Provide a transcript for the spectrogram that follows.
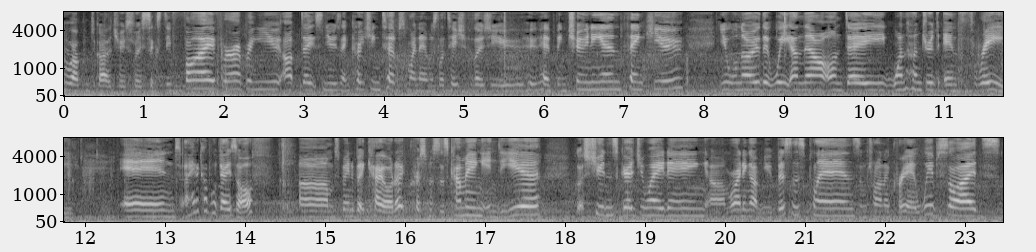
welcome to Guide the Truth 365, where I bring you updates, news, and coaching tips. My name is Letitia. For those of you who have been tuning in, thank you. You will know that we are now on day 103, and I had a couple of days off. Um, it's been a bit chaotic. Christmas is coming, end of year. We've got students graduating, um, writing up new business plans. I'm trying to create websites.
